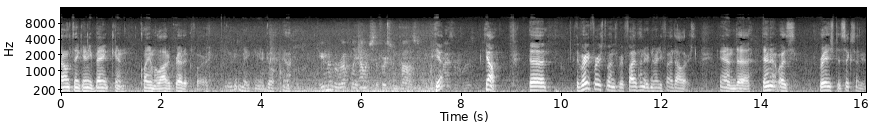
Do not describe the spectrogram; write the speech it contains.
I don't think any bank can claim a lot of credit for making it go. Yeah. Do you remember roughly how much the first one cost? Yeah. the price on it was? Yeah. The, the very first ones were $595. And uh, then it was raised to $695.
